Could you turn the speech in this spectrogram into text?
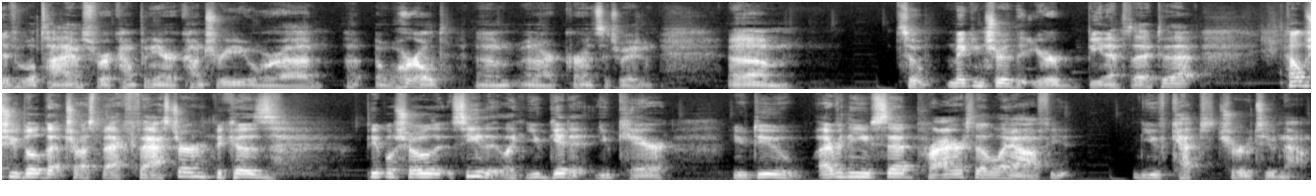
difficult times for a company or a country or a, a world um, in our current situation. Um, so making sure that you're being empathetic to that helps you build that trust back faster because people show that see that like you get it, you care, you do everything you said prior to the layoff. You, you've kept true to now.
